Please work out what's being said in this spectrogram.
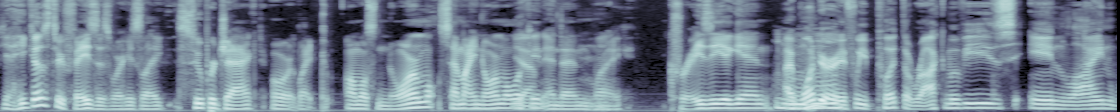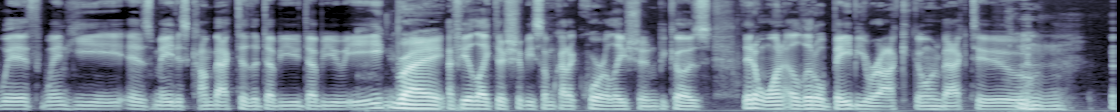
yeah, he goes through phases where he's like super jacked or like almost normal, semi normal Yeah. looking, and then Mhm. like crazy again. I wonder Mhm. if we put the Rock movies in line with when he is made his comeback to the WWE. Right. I feel like there should be some kind of correlation because they don't want a little baby Rock going back to Mhm.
